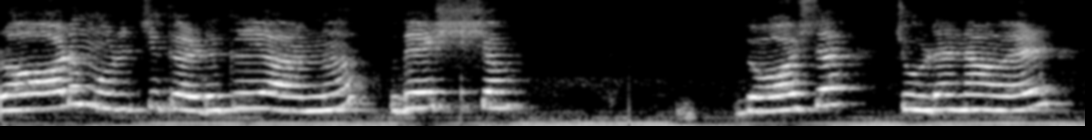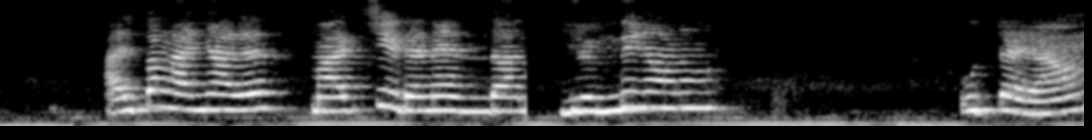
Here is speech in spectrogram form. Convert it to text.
റോഡ് മുറിച്ച് കെടുക്കുകയാണ് ഉദ്ദേശം. ദോശ ചുടണവൾ അല്പം കഴിഞ്ഞാൽ മറിച്ചിടണ എന്താ എന്തിനാണ്? ഉത്തരം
